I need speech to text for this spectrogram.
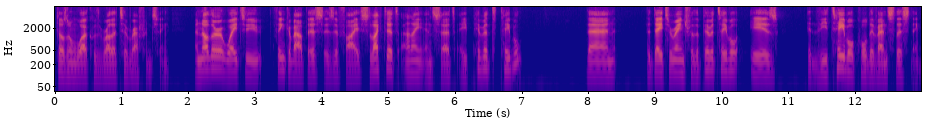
doesn't work with relative referencing. Another way to think about this is if I select it and I insert a pivot table, then the data range for the pivot table is the table called events listing.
